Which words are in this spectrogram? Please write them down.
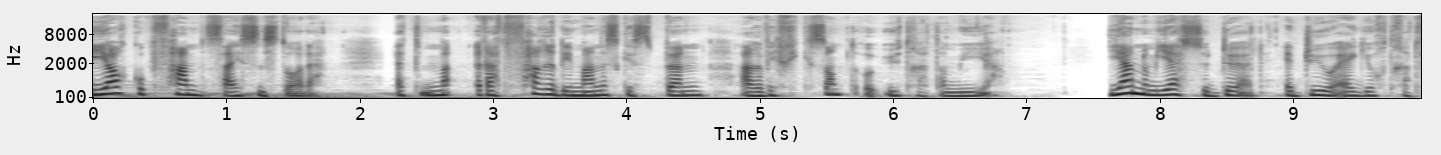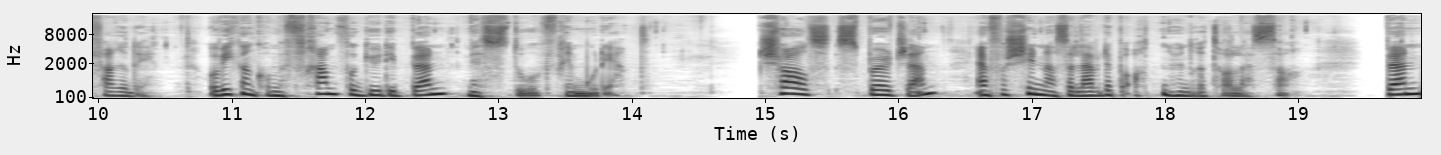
I Jakob 5, 16 står det et rettferdig menneskes bønn er virksomt og utretter mye. Gjennom Jesu død er du og jeg gjort rettferdig, og vi kan komme frem for Gud i bønn med stor frimodighet. Charles Spurgeon, en forkynner som levde på 1800-tallet, sa bønn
